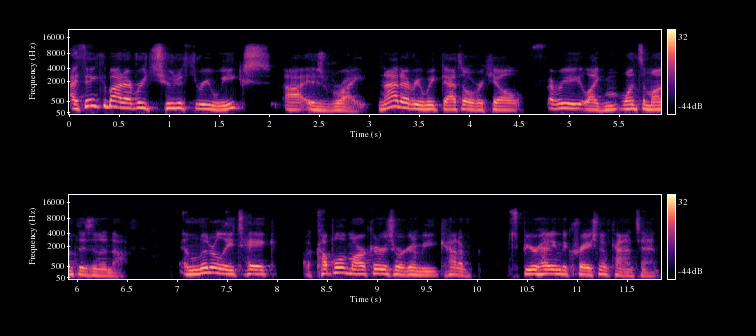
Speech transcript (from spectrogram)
I think about every two to three weeks uh, is right. Not every week, that's overkill. Every like once a month isn't enough. And literally take a couple of marketers who are going to be kind of spearheading the creation of content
